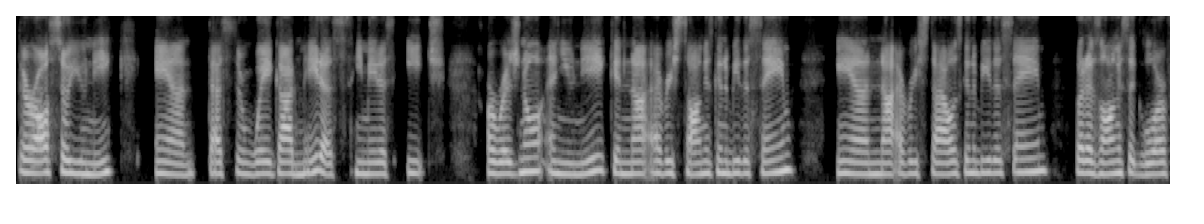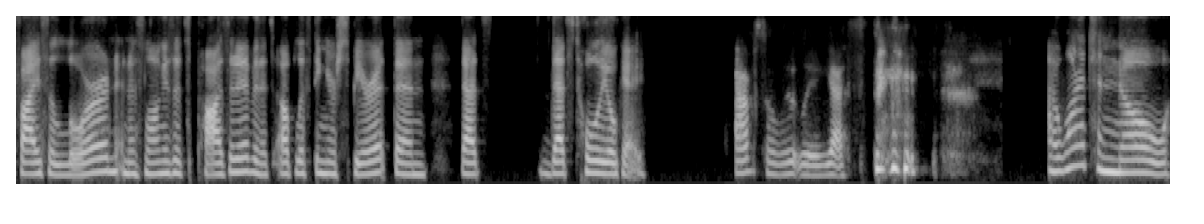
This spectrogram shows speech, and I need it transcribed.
they're all so unique and that's the way God made us. He made us each original and unique and not every song is going to be the same and not every style is going to be the same but as long as it glorifies the Lord and as long as it's positive and it's uplifting your spirit, then that's that's totally okay. Absolutely. Yes. I wanted to know,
